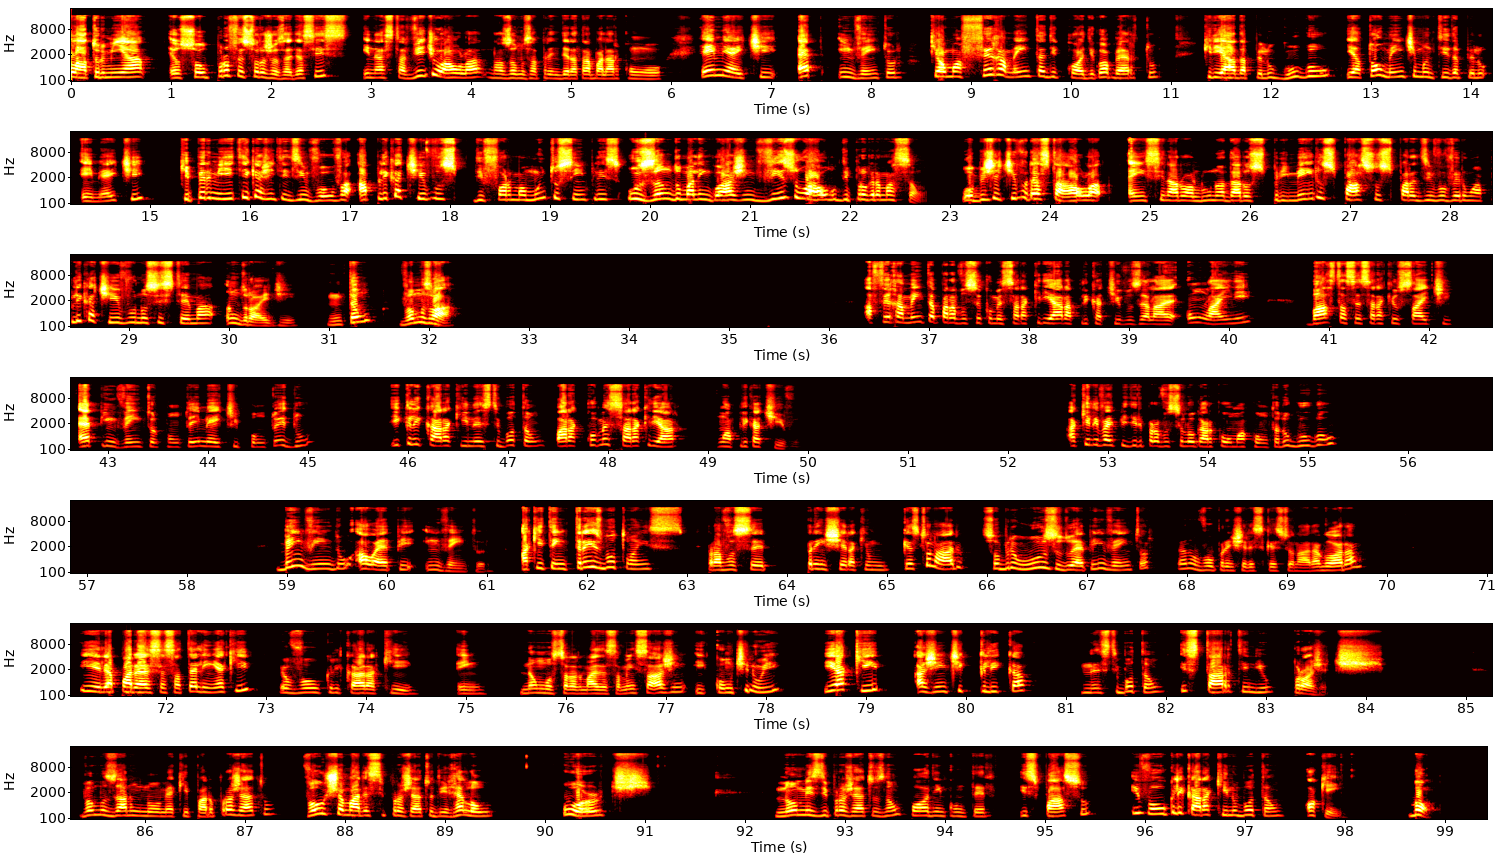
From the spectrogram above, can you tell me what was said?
Olá, turminha! Eu sou o professor José de Assis e nesta videoaula nós vamos aprender a trabalhar com o MIT App Inventor, que é uma ferramenta de código aberto criada pelo Google e atualmente mantida pelo MIT, que permite que a gente desenvolva aplicativos de forma muito simples usando uma linguagem visual de programação. O objetivo desta aula é ensinar o aluno a dar os primeiros passos para desenvolver um aplicativo no sistema Android. Então, vamos lá! A ferramenta para você começar a criar aplicativos ela é online. Basta acessar aqui o site appinventor.mit.edu e clicar aqui neste botão para começar a criar um aplicativo. Aqui ele vai pedir para você logar com uma conta do Google. Bem-vindo ao App Inventor. Aqui tem três botões para você preencher aqui um questionário sobre o uso do App Inventor. Eu não vou preencher esse questionário agora. E ele aparece essa telinha aqui. Eu vou clicar aqui em não mostrar mais essa mensagem e continue. E aqui a gente clica neste botão Start New Project. Vamos dar um nome aqui para o projeto. Vou chamar esse projeto de Hello World. Nomes de projetos não podem conter espaço e vou clicar aqui no botão OK. Bom,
